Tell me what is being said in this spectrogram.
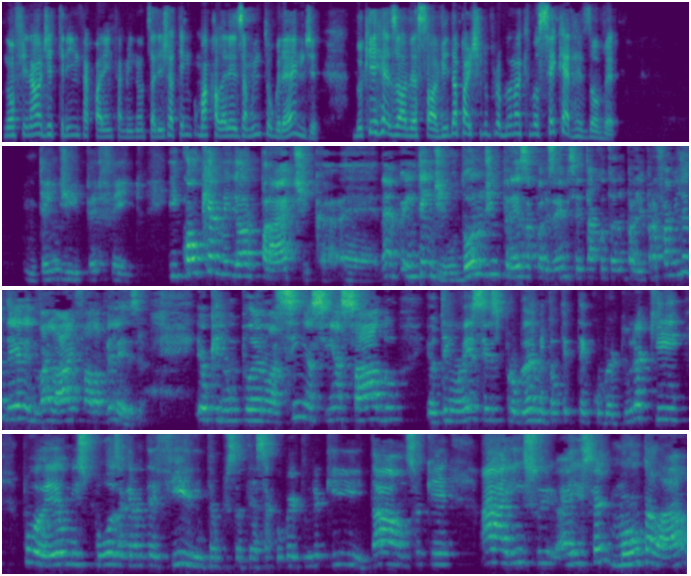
no final de 30, 40 minutos ali, já tem uma clareza muito grande do que resolve a sua vida a partir do problema que você quer resolver. Entendi, perfeito. E qual que é a melhor prática? É, né? Entendi. O dono de empresa, por exemplo, você está contando para ele para a família dele, ele vai lá e fala, beleza eu queria um plano assim, assim, assado, eu tenho esse, esse problema, então tem que ter cobertura aqui. Pô, eu, minha esposa, querendo ter filho, então precisa ter essa cobertura aqui e tal, não sei o quê. Ah, isso, aí você monta lá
